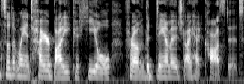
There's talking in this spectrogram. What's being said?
So that my entire body could heal from the damage I had caused it.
